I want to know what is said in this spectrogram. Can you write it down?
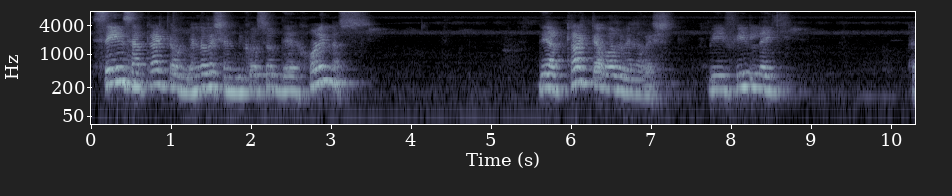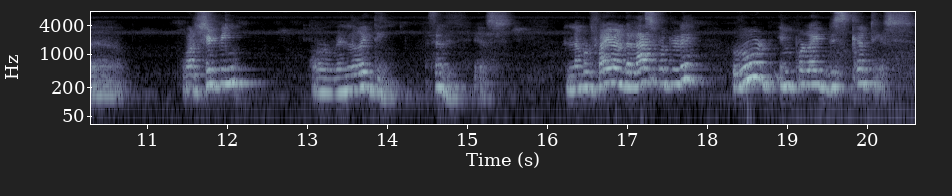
Saints attract our veneration because of their holiness. They attract our veneration. We feel like uh, worshipping or venerating, isn't it? Yes. And number five and the last for today, rude, impolite, discourteous.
